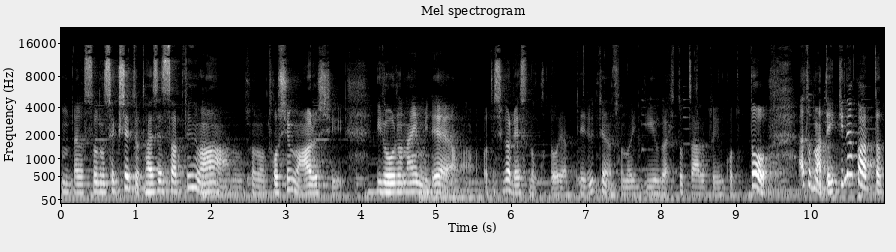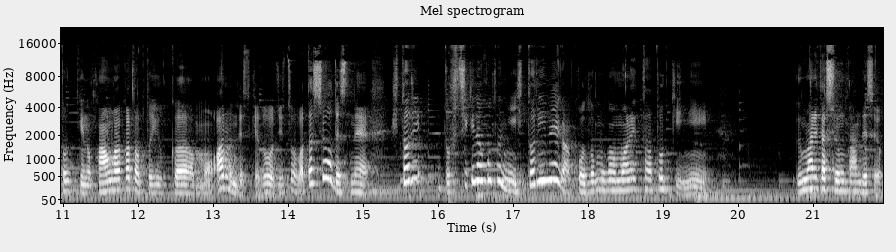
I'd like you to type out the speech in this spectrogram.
うん、だからそのセクシュアリティの大切さっていうのはあのその年もあるしいろいろな意味であの私がレースのことをやっているっていうのはその理由が一つあるということとあとまあできなかった時の考え方というかもあるんですけど実は私はですね一人不思議なことに1人目が子供が生まれた時に生まれた瞬間ですよ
